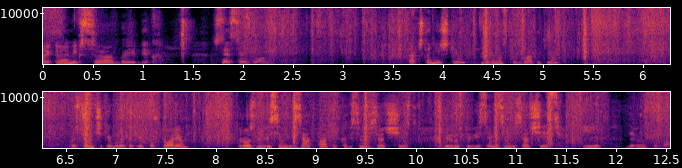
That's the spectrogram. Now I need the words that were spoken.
Е, Мікс е, Бейбік. Все сезон. Так, штанішки, 92 такі. Костюмчики були такі в повторі. Розмір 80, пакетка, 86, 98, 86 і 92.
